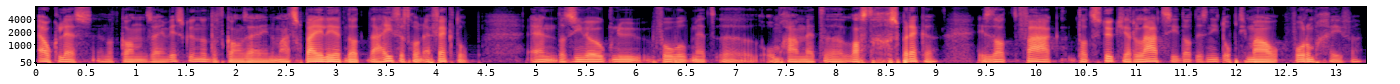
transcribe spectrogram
elke les. En dat kan zijn wiskunde, dat kan zijn maatschappijleer, dat, daar heeft het gewoon effect op. En dat zien we ook nu bijvoorbeeld met uh, omgaan met uh, lastige gesprekken. Is dat vaak dat stukje relatie, dat is niet optimaal vormgegeven.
